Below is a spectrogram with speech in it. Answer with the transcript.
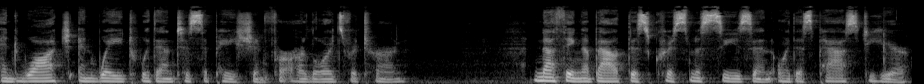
and watch and wait with anticipation for our Lord's return. Nothing about this Christmas season or this past year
